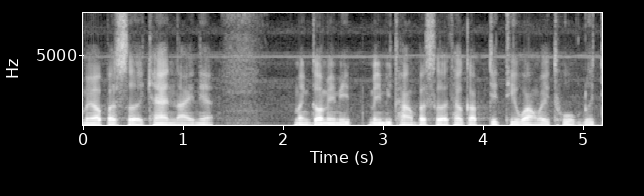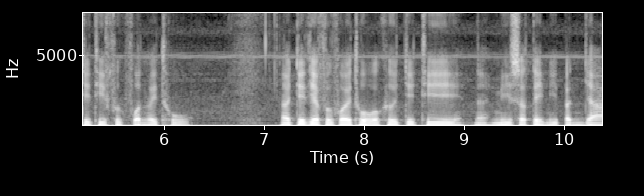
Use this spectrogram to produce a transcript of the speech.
ไม่ว่าประเสริฐแค่ไหนเนี่ยมันก็ไม่มีไม่มีทางประเสริฐเท่ากับจิตที่วางไว้ถูก หรือจิตที่ฝึกฝนไว้ถูกแล้วจิตที่ฝึกฝนไว้ถูกก็คือจิตที่นะมีสติมีปัญญา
